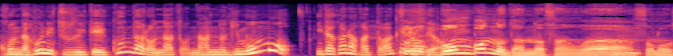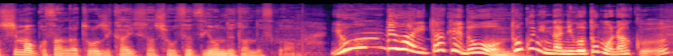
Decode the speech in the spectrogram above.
こんな風に続いていくんだろうなと。何の疑問も抱かなかったわけですよ。ボンボンの旦那さんは、うん、その島子さんが当時書いてた小説読んでたんですか？読んではいたけど、うん、特に何事もなく？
